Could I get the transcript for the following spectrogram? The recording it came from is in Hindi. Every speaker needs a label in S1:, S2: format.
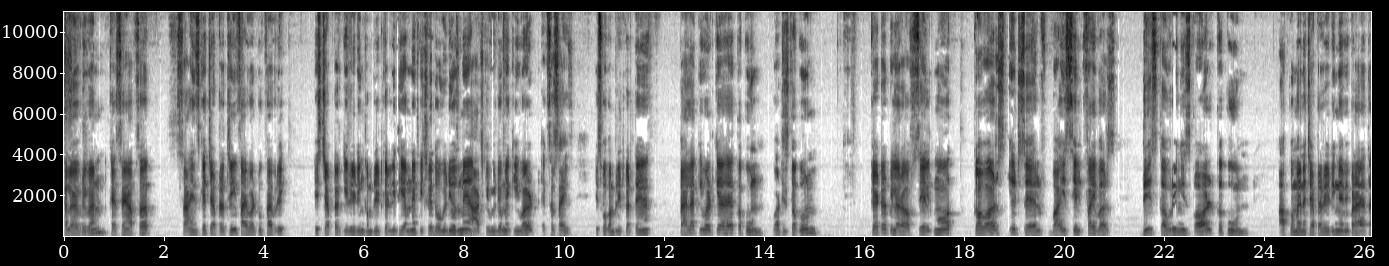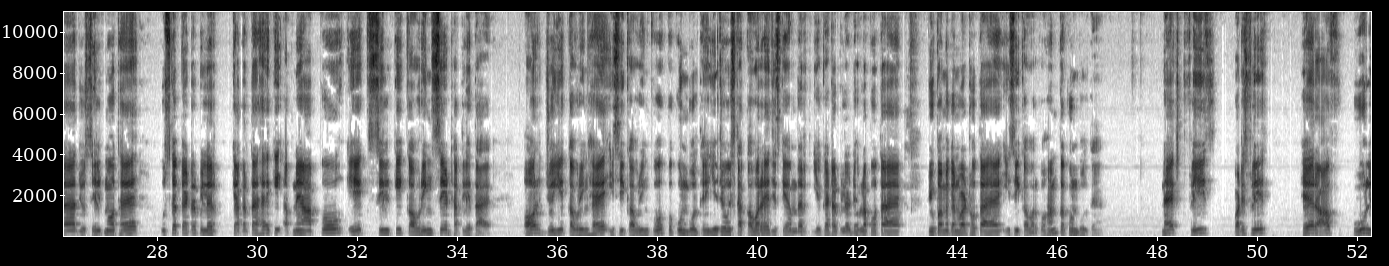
S1: हेलो एवरीवन कैसे हैं आप सब? साइंस के chapter three fibre to fabric इस चैप्टर की रीडिंग कंप्लीट कर ली थी हमने पिछले दो वीडियोस में। आज के वीडियो में कीवर्ड एक्सरसाइज इसको कंप्लीट करते हैं। पहला कीवर्ड क्या है? Cocoon what is cocoon caterpillar of silk moth covers itself by silk fibres this covering is called cocoon आपको मैंने चैप्टर रीडिंग में भी पढ़ाया था, जो सिल्क मोथ है, उसका कैटरपिलर क्या करता है कि अपने आप को एक सिल्क की कवरिंग से ढक लेता है। और जो ये कवरिंग है, इसी कवरिंग को कोकून बोलते हैं। ये जो इसका कवर है, जिसके अंदर ये कैटरपिलर डेवलप होता है प्यूपा में कन्वर्ट होता है, इसी कवर को हम ककून बोलते हैं। Next fleece what is fleece hair of wool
